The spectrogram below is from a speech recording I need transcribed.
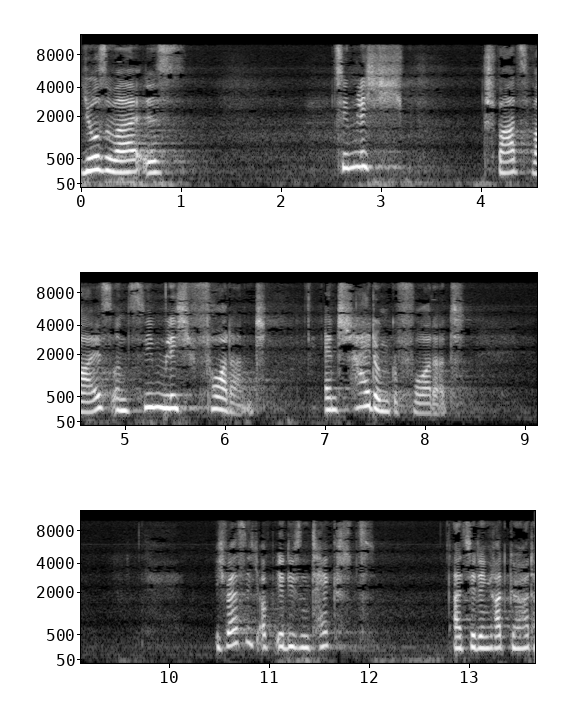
Josua ist ziemlich schwarz-weiß und ziemlich fordernd. Entscheidung gefordert. Ich weiß nicht, ob ihr diesen Text, als ihr den gerade gehört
